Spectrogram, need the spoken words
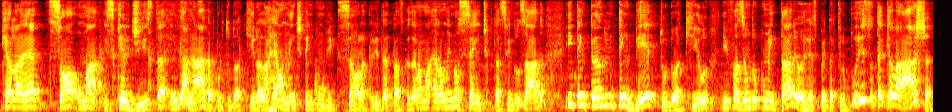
que ela é só uma esquerdista enganada por tudo aquilo. Ela realmente tem convicção, ela acredita naquelas coisas. Ela é uma, ela é uma inocente que está sendo usada e tentando entender tudo aquilo e fazer um documentário a respeito daquilo. Por isso, até que ela acha,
